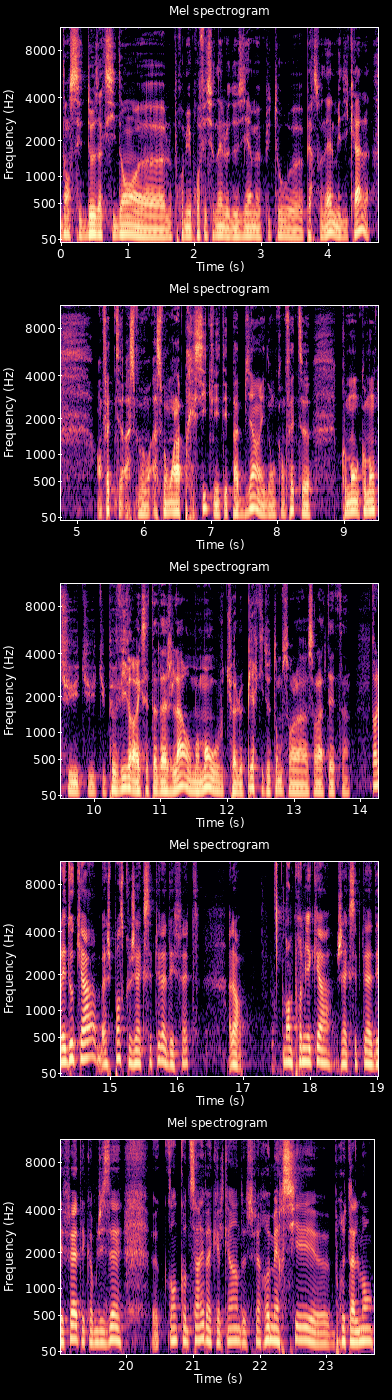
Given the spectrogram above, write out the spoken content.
dans ces deux accidents, euh, le premier professionnel, le deuxième plutôt euh, personnel, médical, en fait, à ce, moment-là précis, tu n'étais pas bien. Et donc, en fait, euh, comment, comment tu, peux vivre avec cet adage-là au moment où tu as le pire qui te tombe sur la, sur la tête? Dans les deux cas, bah, je pense que j'ai accepté la défaite. Alors, dans le premier cas, j'ai accepté la défaite et comme je disais, quand, quand ça arrive à quelqu'un de se faire remercier brutalement,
